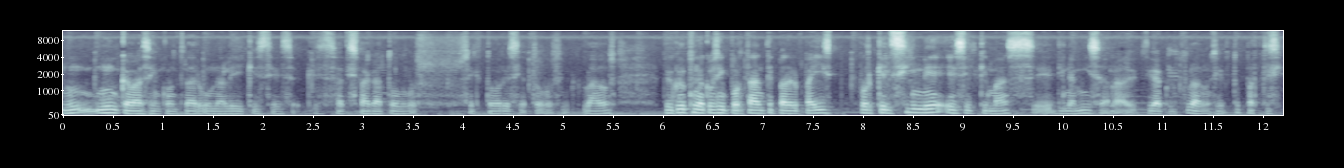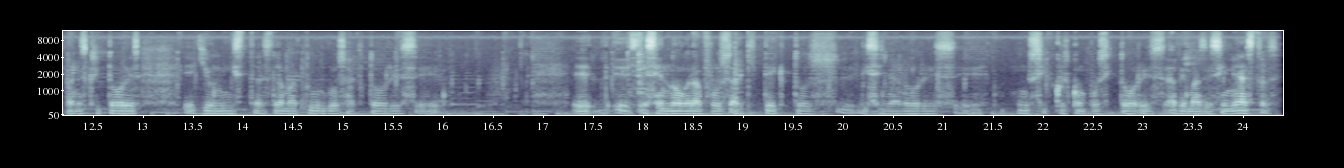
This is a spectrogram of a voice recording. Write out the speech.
nunca vas a encontrar una ley que, se, satisfaga a todos los sectores y a todos los lados. Pero creo que es una cosa importante para el país porque el cine es el que más eh, dinamiza la actividad cultural, ¿no es cierto? Participan escritores, eh, guionistas, dramaturgos, actores, escenógrafos, arquitectos, diseñadores, músicos, compositores, además de cineastas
